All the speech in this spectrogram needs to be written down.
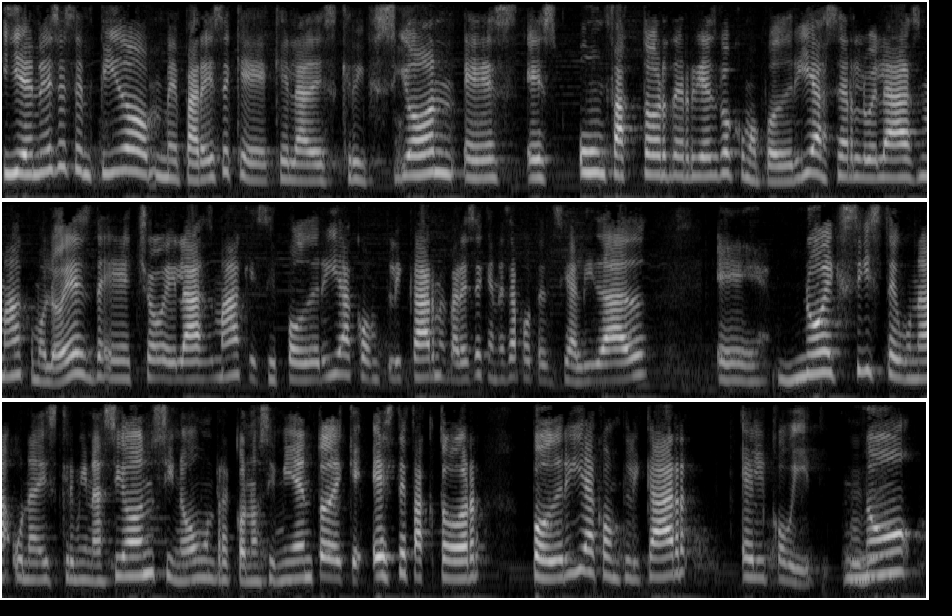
Y en ese sentido, me parece que, que, la descripción es, es un factor de riesgo como podría serlo el asma, como lo es de hecho el asma, que se podría complicar. Me parece que en esa potencialidad eh, no existe una, una discriminación, sino un reconocimiento de que este factor podría complicar el COVID, no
